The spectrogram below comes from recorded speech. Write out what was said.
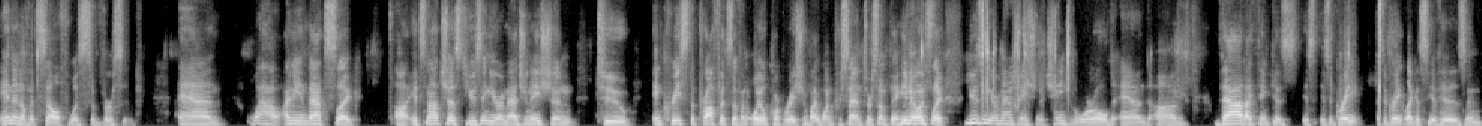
in and of itself was subversive. And wow, I mean, that's like, uh, it's not just using your imagination to increase the profits of an oil corporation by 1% or something, you know, it's like using your imagination to change the world. And um, that I think is, is, is a great, it's a great legacy of his. And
